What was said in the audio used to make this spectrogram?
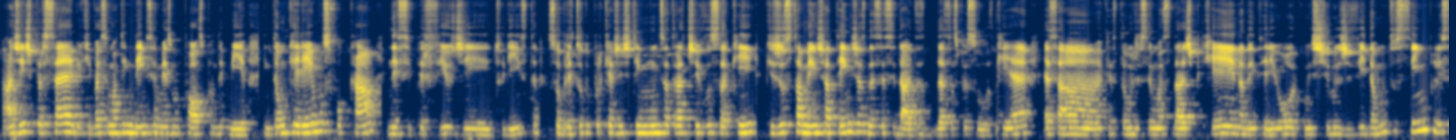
a gente percebe que vai ser uma tendência mesmo pós-pandemia. Então, queremos focar nesse perfil de turista, sobretudo porque a gente tem muitos atrativos aqui que justamente atende às necessidades dessas pessoas, que é essa questão de ser uma cidade pequena, do interior, com estilos de vida muito simples,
